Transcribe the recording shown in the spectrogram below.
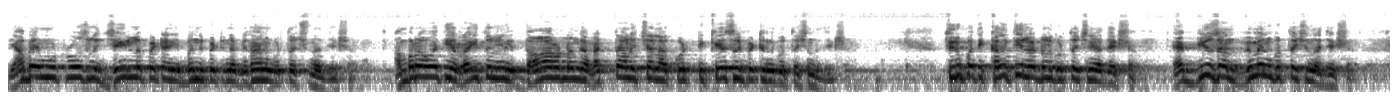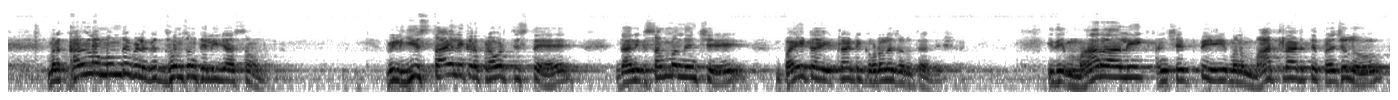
యాభై మూడు రోజులు జైల్లో పెట్టి ఇబ్బంది పెట్టిన విధానం గుర్తొచ్చింది అధ్యక్ష అమరావతి రైతుల్ని దారుణంగా రక్తాలు వచ్చేలా కొట్టి కేసులు పెట్టింది గుర్తొచ్చింది అధ్యక్ష తిరుపతి కల్తీ లడ్డులు గుర్తొచ్చినాయి అధ్యక్ష అబ్యూస్ అండ్ విమెన్ గుర్తొచ్చింది అధ్యక్ష మన కళ్ళ ముందు వీళ్ళు విధ్వంసం తెలియజేస్తా ఉన్నారు వీళ్ళు ఈ స్థాయిలో ఇక్కడ ప్రవర్తిస్తే దానికి సంబంధించి బయట ఇట్లాంటి గొడవలు జరుగుతాయి అధ్యక్ష. ఇది మారాలి అని చెప్పి మనం మాట్లాడితే ప్రజలు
